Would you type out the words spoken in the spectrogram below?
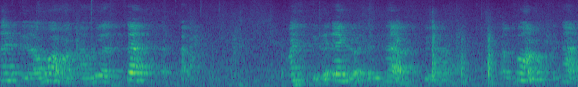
Tärkeää huomata myös se, että Mättinen englannin täyttöjä on tuonut tähän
